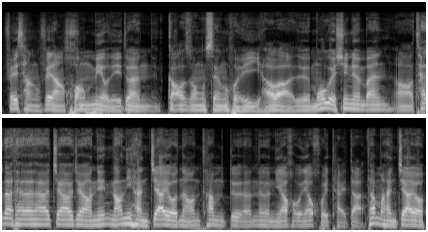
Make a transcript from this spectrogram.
非常非常荒谬的一段高中生回忆，好不好？这个魔鬼训练班啊，台大台大台大加油加油！你然后你喊加油，然后他们对那个你要你要回台大，他们喊加油，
